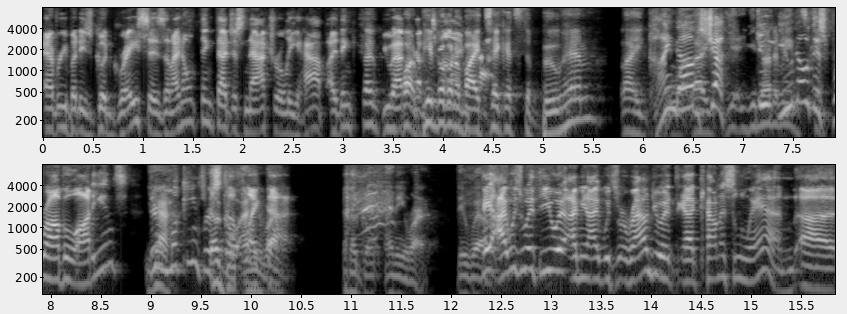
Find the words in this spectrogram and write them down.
everybody's good graces, and I don't think that just naturally happens. I think Like you have what? to have people are going to buy back. tickets to boo him. Like kind of. Like, Jeff, y- you Dude, know what I mean? you know this Bravo audience; they're Yeah, looking for stuff like that. They'll go anywhere. They will. Hey, I was with you. I mean, I was around you at uh, Countess Luann uh,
